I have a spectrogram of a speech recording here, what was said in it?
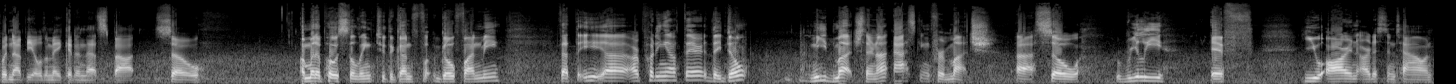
would not be able to make it in that spot. So I'm going to post a link to the GoFundMe that they uh, are putting out there. They don't need much. They're not asking for much. Uh, so really, if you are an artist in town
